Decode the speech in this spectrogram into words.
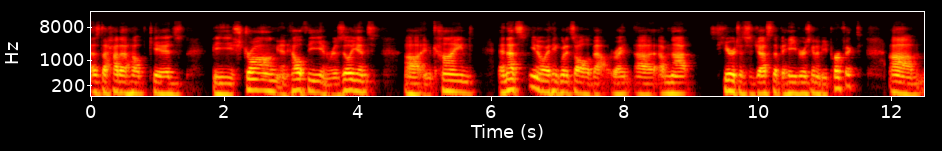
as to how to help kids be strong and healthy and resilient uh, and kind. And that's, you know, I think what it's all about, right? Uh, I'm not here to suggest that behavior is going to be perfect. Um,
